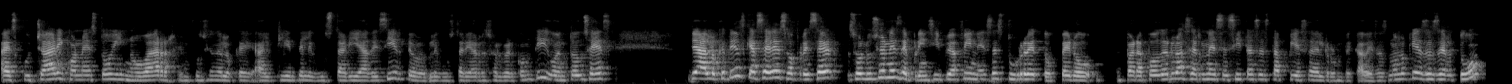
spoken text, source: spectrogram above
a escuchar y con esto innovar en función de lo que al cliente le gustaría decirte o le gustaría resolver contigo. Entonces, ya lo que tienes que hacer es ofrecer soluciones de principio a fin, ese es tu reto, pero para poderlo hacer necesitas esta pieza del rompecabezas. No lo quieres hacer tú,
